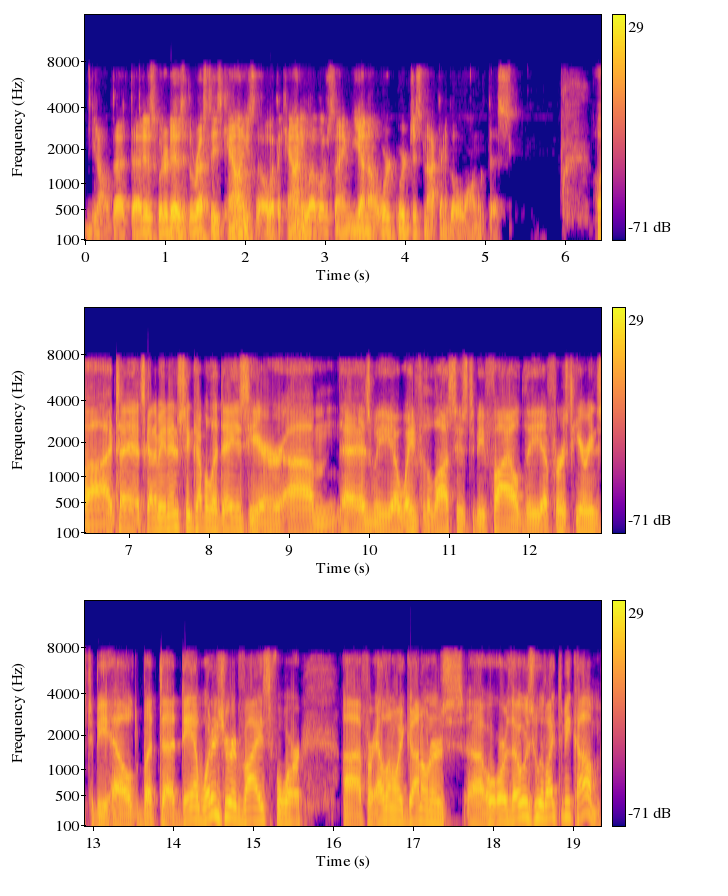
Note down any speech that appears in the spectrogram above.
you know that that is what it is. The rest of these counties, though, at the county level, are saying, yeah, no, we're we're just not going to go along with this. Well, I tell you, it's going to be an interesting couple of days here um, as we uh, wait for the lawsuits to be filed, the uh, first hearings to be held. But uh, Dan, what is your advice for uh, for Illinois gun owners uh, or, or, those who would like to become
